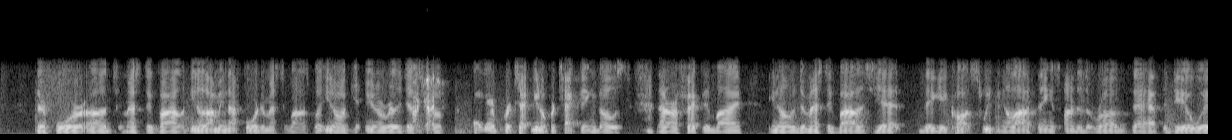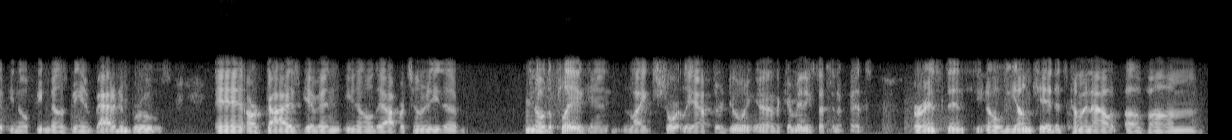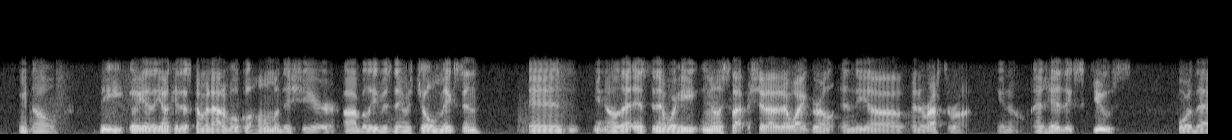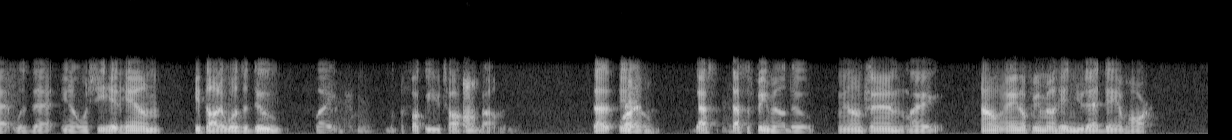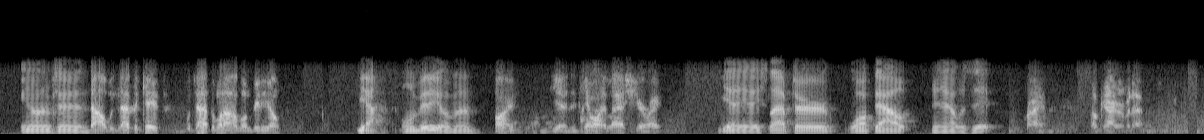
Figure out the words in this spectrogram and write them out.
they're for uh, domestic violence. You know, I mean not for domestic violence, but you know, you know, really just uh, like, uh, protect, you know, protecting those that are affected by you know domestic violence. Yet they get caught sweeping a lot of things under the rug that have to deal with you know females being battered and bruised, and are guys given you know the opportunity to you know to play again like shortly after doing uh, the committing such an offense. For instance, you know the young kid that's coming out of um you know, the oh yeah, the young kid that's coming out of Oklahoma this year. I believe his name is Joe Mixon, and you know that incident where he you know slapped the shit out of that white girl in the uh in a restaurant. You know, and his excuse for that was that you know when she hit him, he thought it was a dude. Like, what the fuck are you talking about? Man? That you right. know, that's that's a female dude. You know what I'm saying? Like, I don't ain't no female hitting you that damn hard. You know what I'm saying? Now, was that the case? Was that the one I was on video? Yeah, on video, man. All right. Yeah, it came out like last year, right? Yeah, yeah. He slapped her, walked out, and that was it. Right. Okay, I remember that.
